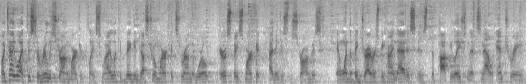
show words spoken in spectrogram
Well, I tell you what, this is a really strong marketplace. When I look at big industrial markets around the world, aerospace market I think is the strongest. And one of the big drivers behind that is, is the population that's now entering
